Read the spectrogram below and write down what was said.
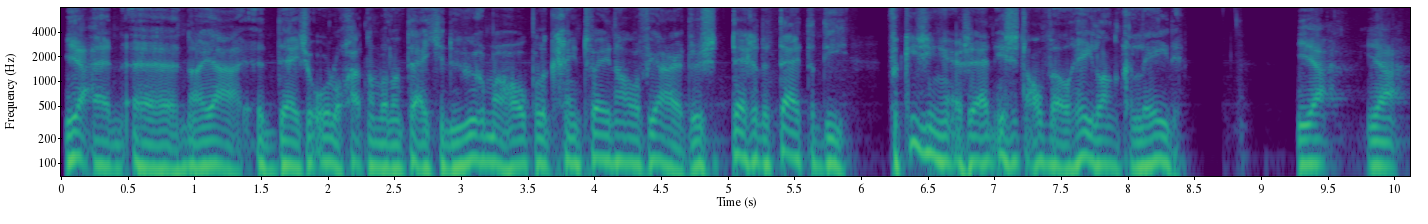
Ja. En eh, nou ja, deze oorlog gaat nog wel een tijdje duren... maar hopelijk geen 2,5 jaar. Dus tegen de tijd dat die verkiezingen er zijn... is het al wel heel lang geleden. Ja, ja.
